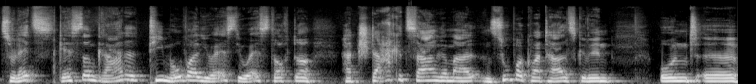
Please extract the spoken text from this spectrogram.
Zuletzt gestern gerade T-Mobile US, die US-Tochter hat starke Zahlen gemalt, einen super Quartalsgewinn und äh,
